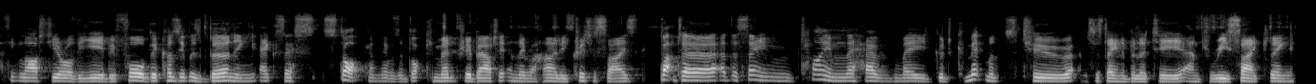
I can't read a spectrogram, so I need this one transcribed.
I think last year or the year before, because it was burning excess stock, and there was a documentary about it, and they were highly criticised. But uh, at the same time, they have made good commitments to sustainability and to recycling,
